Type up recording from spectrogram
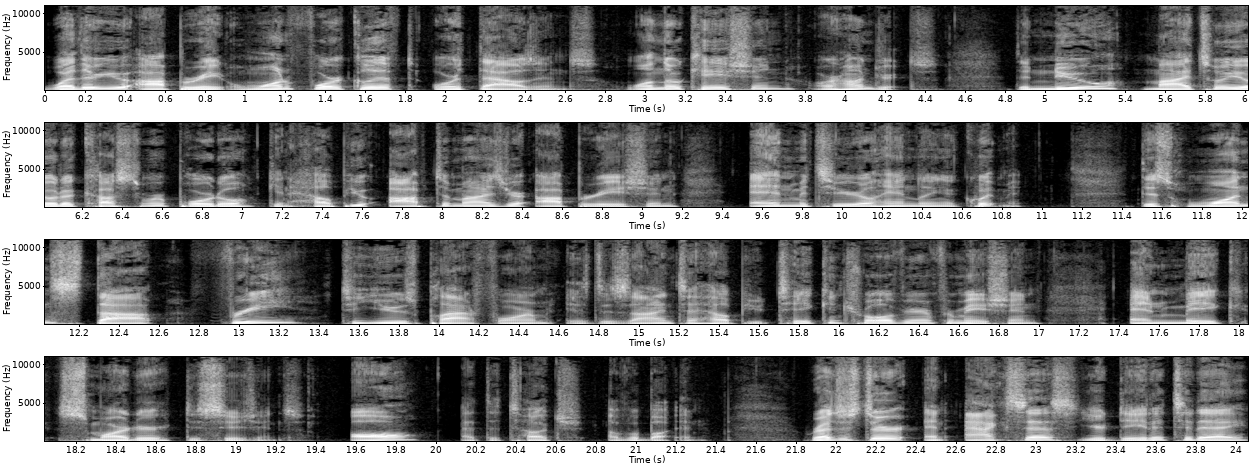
Whether you operate one forklift or thousands, one location or hundreds, the new My Toyota customer portal can help you optimize your operation and material handling equipment. This one stop, free to use platform is designed to help you take control of your information and make smarter decisions, all at the touch of a button. Register and access your data today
